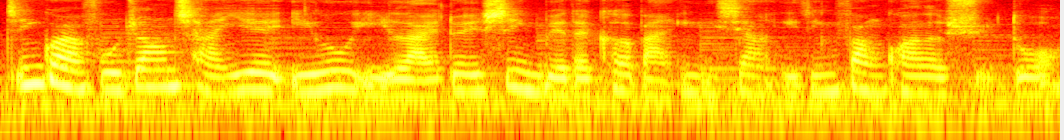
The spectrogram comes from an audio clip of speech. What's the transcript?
尽管服装产业一路以来对性别的刻板印象已经放宽了许多，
